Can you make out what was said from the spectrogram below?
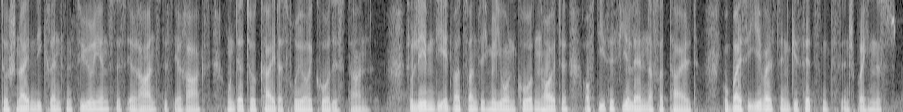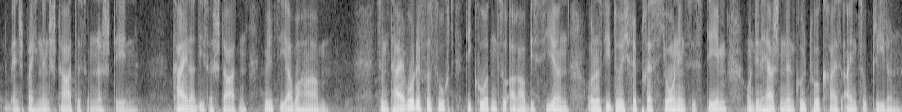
durchschneiden die Grenzen Syriens, des Irans, des Iraks und der Türkei das frühere Kurdistan. So leben die etwa 20 Millionen Kurden heute auf diese vier Länder verteilt wobei sie jeweils den Gesetzen des entsprechenden Staates unterstehen. Keiner dieser Staaten will sie aber haben. Zum Teil wurde versucht, die Kurden zu arabisieren oder sie durch Repression ins System und den herrschenden Kulturkreis einzugliedern.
